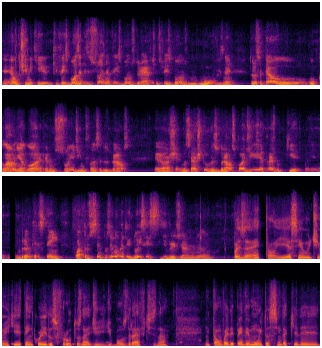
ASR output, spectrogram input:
é, é um time que, que fez boas aquisições, né? Fez bons drafts, fez bons moves, né? Trouxe até o, o Clown agora, que era um sonho de infância dos Browns. Eu acho, você acha que os Browns podem ir atrás do quê? Lembrando que eles têm 492 receivers já no elenco. Pois é, então. E assim, o time que tem colhido os frutos, né, de, de bons drafts, né? Então vai depender muito assim daquele,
